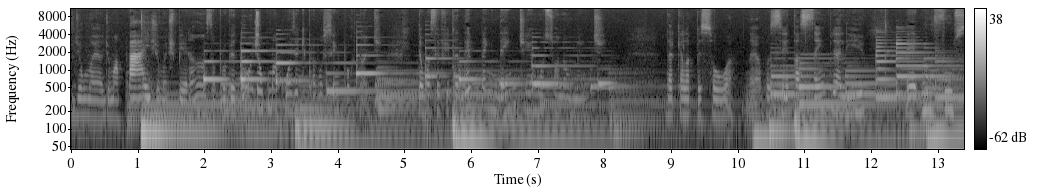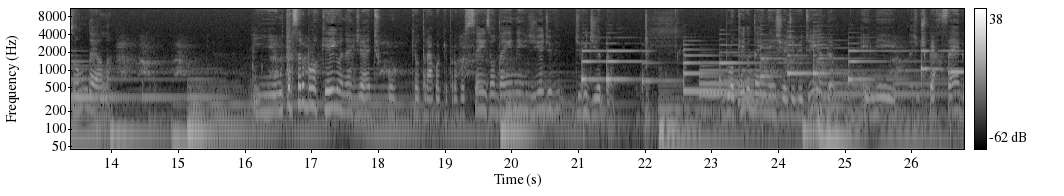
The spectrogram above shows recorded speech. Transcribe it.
de uma, de uma paz, de uma esperança, o provedor de alguma coisa que para você é importante. Então você fica dependente emocionalmente daquela pessoa, né? Você está sempre ali é, em função dela. E o terceiro bloqueio energético que eu trago aqui para vocês é o da energia dividida. Bloqueio da energia dividida, ele a gente percebe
